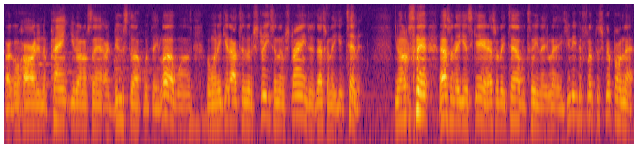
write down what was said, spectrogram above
or go hard in the paint, you know what I'm saying, or do stuff with their loved ones. But when they get out to them streets and them strangers, that's when they get timid. You know what I'm saying? That's when they get scared. That's what they tell between their legs. You need to flip the script on that.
